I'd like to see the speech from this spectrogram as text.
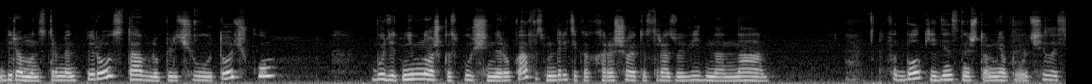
Берем инструмент перо, ставлю плечевую точку. Будет немножко спущенный рукав. И смотрите, как хорошо это сразу видно на футболке. Единственное, что у меня получилось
